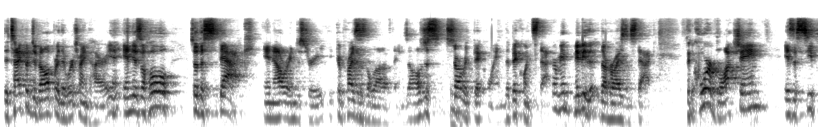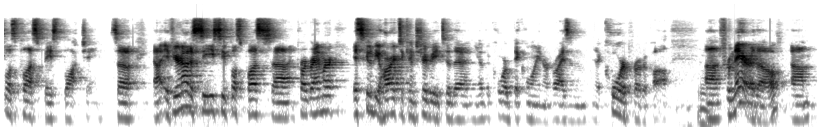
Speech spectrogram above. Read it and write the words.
the type of developer that we're trying to hire, and, and, there's a whole, so the stack in our industry it comprises a lot of things. I'll just start with Bitcoin, the Bitcoin stack, or maybe, maybe the, the Horizen stack. The core blockchain is a C++ based blockchain. So uh, if you're not a C, C++ uh, programmer, it's going to be hard to contribute to the, you know, the core Bitcoin or Horizen you know, core protocol. Mm. Uh, from there, though, um,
